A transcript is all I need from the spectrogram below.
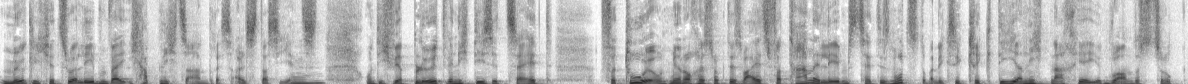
Mögliche zu erleben, weil ich habe nichts anderes als das jetzt. Mhm. Und ich wäre blöd, wenn ich diese Zeit vertue und mir nachher sagt, das war jetzt vertane Lebenszeit, das nutzt aber nichts. Ich kriege die ja nicht nachher irgendwo anders zurück.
